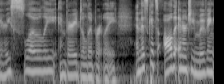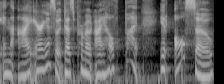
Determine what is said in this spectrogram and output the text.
very slowly, and very deliberately. And this gets all the energy moving in the eye area, so it does promote eye health, but it also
